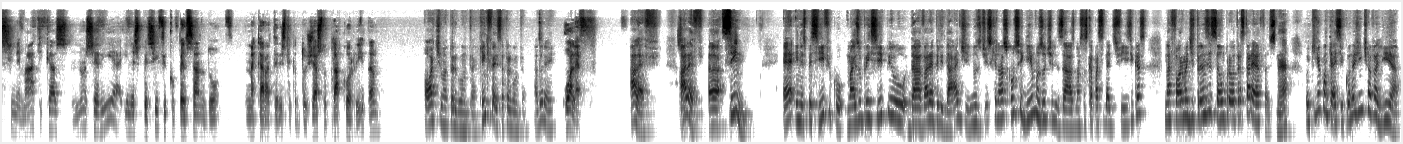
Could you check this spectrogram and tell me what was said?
cinemáticas não seria, em específico, pensando na característica do gesto da corrida? Ótima pergunta. Quem que fez essa pergunta? Adorei. O Aleph. Aleph. Sim. Aleph, uh, sim, é inespecífico, mas o princípio da variabilidade nos diz que nós conseguimos utilizar as nossas capacidades físicas na forma de transição para outras tarefas, né? O que, que, acontece? Quando a gente avalia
